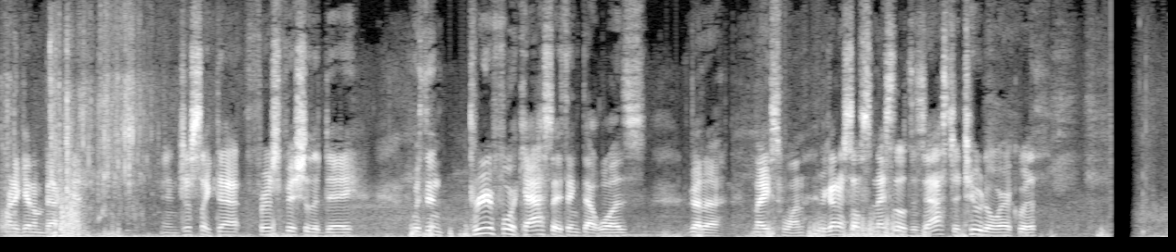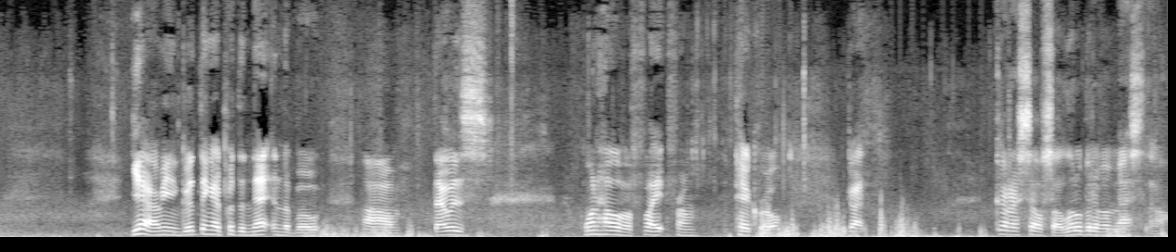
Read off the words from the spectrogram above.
I'm gonna get them back in. And just like that, first fish of the day. Within three or four casts, I think that was. We got a nice one. We got ourselves a nice little disaster too to work with. Yeah, I mean, good thing I put the net in the boat. Um, that was one hell of a fight from the pickerel. Got got ourselves a little bit of a mess though.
